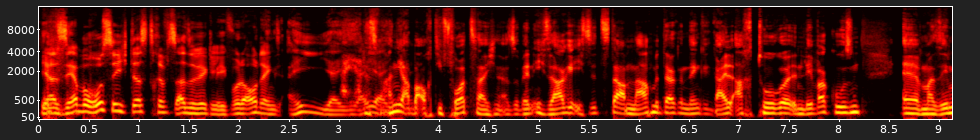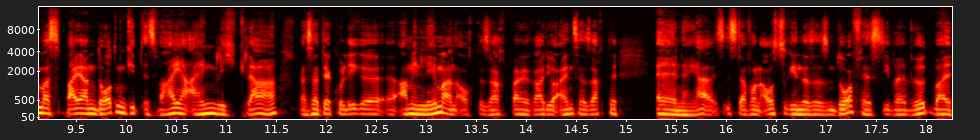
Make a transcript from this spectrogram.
ja, sehr berussig, das trifft es also wirklich. Wo du auch denkst, ei, ei, Ja, ja, ei, das ei, waren ja ei. aber auch die Vorzeichen. Also wenn ich sage, ich sitze da am Nachmittag und denke, geil, acht Tore in Leverkusen, äh, mal sehen, was Bayern Dortmund gibt. Es war ja eigentlich klar, das hat der Kollege äh, Armin Lehmann auch gesagt bei Radio 1, er sagte, äh, naja, es ist davon auszugehen, dass es ein Dorffestival wird, weil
